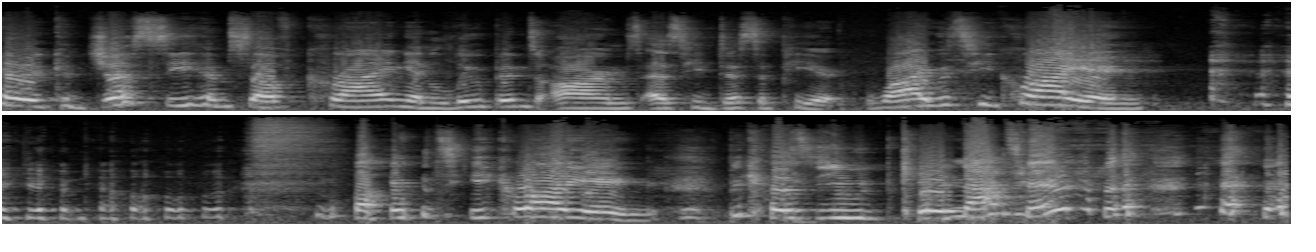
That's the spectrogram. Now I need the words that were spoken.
Harry could just see himself crying in Lupin's arms as he disappeared. Why was he crying? I don't know. Why was he crying? Because you kidnapped him?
